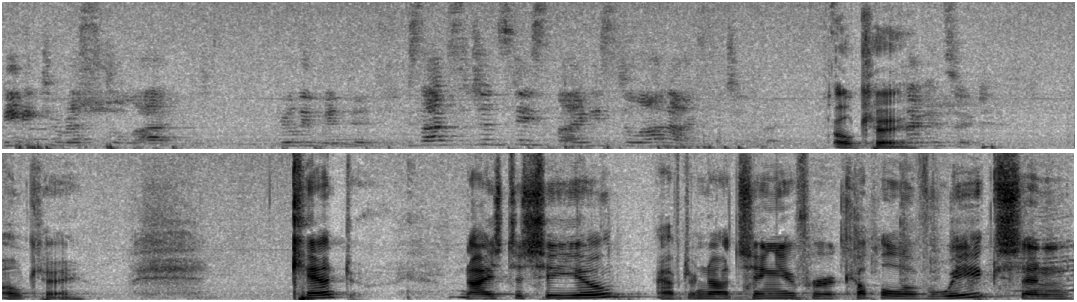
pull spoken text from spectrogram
needing to rest a lot. Really winded. His oxygen stays fine. He's still on oxygen, but Okay. Okay. Kent, nice to see you after not seeing you for a couple of weeks. And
